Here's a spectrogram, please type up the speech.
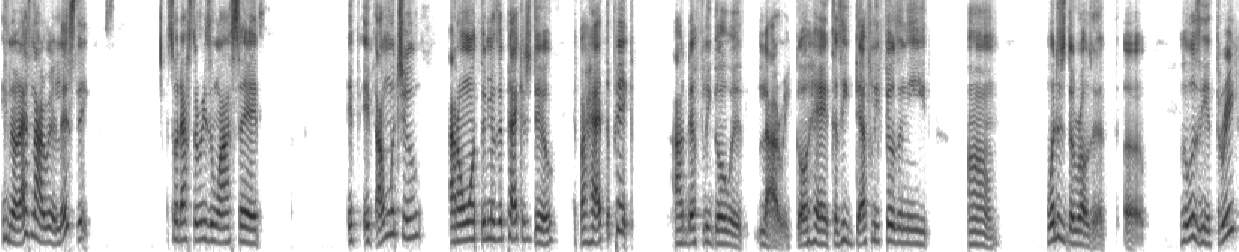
you know, that's not realistic. So that's the reason why I said, if, if I'm with you, I don't want them as a package deal. If I had to pick, I'll definitely go with Lowry. Go ahead, because he definitely feels a need. Um, what is DeRozan? Uh, who is he? A three?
